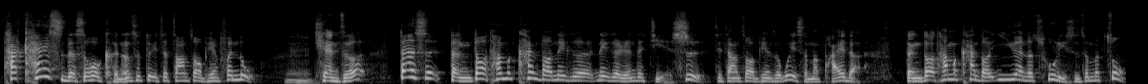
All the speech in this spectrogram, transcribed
他开始的时候可能是对这张照片愤怒，嗯，谴责，但是等到他们看到那个那个人的解释，这张照片是为什么拍的，等到他们看到医院的处理是这么重。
